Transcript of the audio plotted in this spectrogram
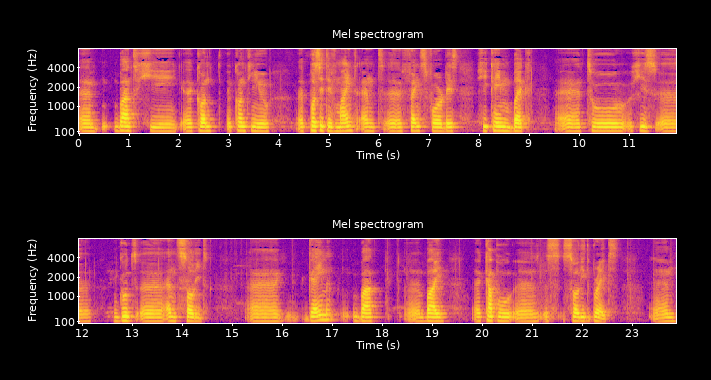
um, but he uh, con- continue a positive mind and uh, thanks for this he came back uh, to his uh, good uh, and solid uh, game but by a couple s- solid breaks. Um,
